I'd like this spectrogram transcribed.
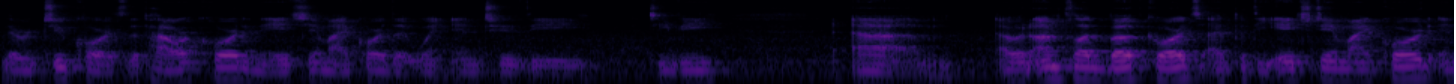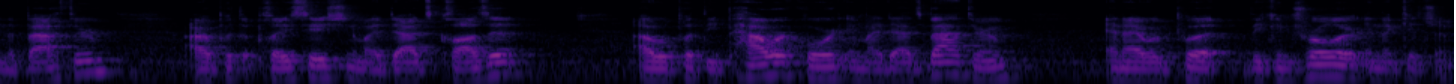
There were two cords, the power cord and the HDMI cord that went into the TV. Um, I would unplug both cords. I put the HDMI cord in the bathroom. I would put the PlayStation in my dad's closet. I would put the power cord in my dad's bathroom, and I would put the controller in the kitchen.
